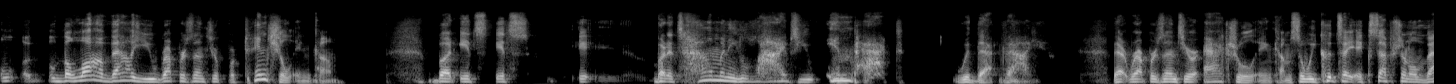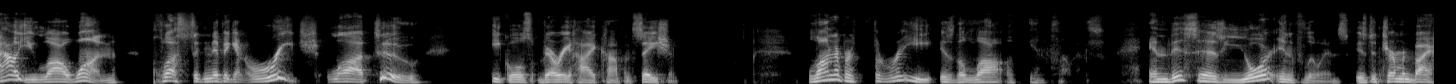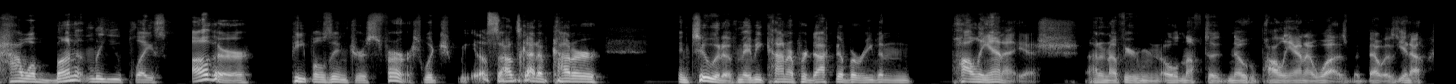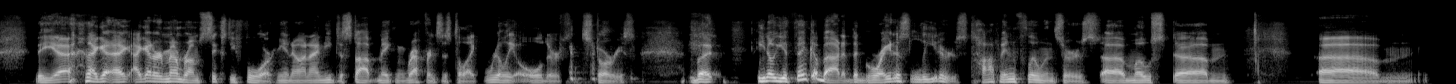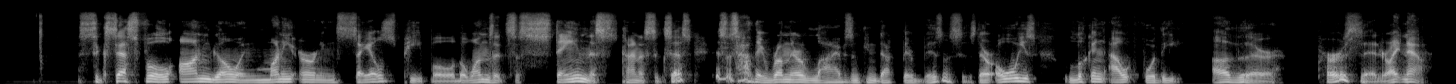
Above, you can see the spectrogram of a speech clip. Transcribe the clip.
the law of value represents your potential income, but it's it's it, but it's how many lives you impact with that value that represents your actual income. So we could say exceptional value, law one, plus significant reach, law two, equals very high compensation. Law number three is the law of influence. And this says your influence is determined by how abundantly you place other people's interests first, which you know sounds kind of counterintuitive, maybe counterproductive, or even Pollyanna ish. I don't know if you're old enough to know who Pollyanna was, but that was, you know, the, uh, I got, I, I got to remember I'm 64, you know, and I need to stop making references to like really older stories. But, you know, you think about it, the greatest leaders, top influencers, uh, most, um, um, successful, ongoing, money earning salespeople, the ones that sustain this kind of success, this is how they run their lives and conduct their businesses. They're always looking out for the other person. Right now,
